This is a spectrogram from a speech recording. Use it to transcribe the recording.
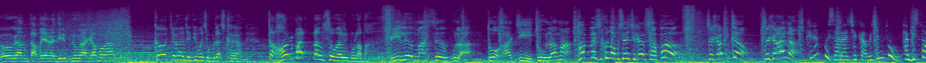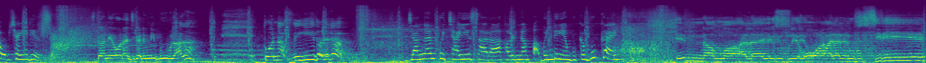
Kau orang tak payah nak jadi penunggang agama ha? Kau jangan jadi macam budak sekarang ya. Tak hormat langsung alim ulama. Bila masa pula Tok Haji tu ulama? Habis aku nak saya cakap siapa? Cakap kau? Cakap anak? Kenapa Sarah cakap macam tu? Habis tu awak percaya dia? Sekarang ni awak nak cakap dia menipu pula ke? Tu anak sendiri tau cakap. Jangan percaya Sarah kalau dia nampak benda yang bukan-bukan. Inna Allah la yuslihu amal al-mufsidin.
